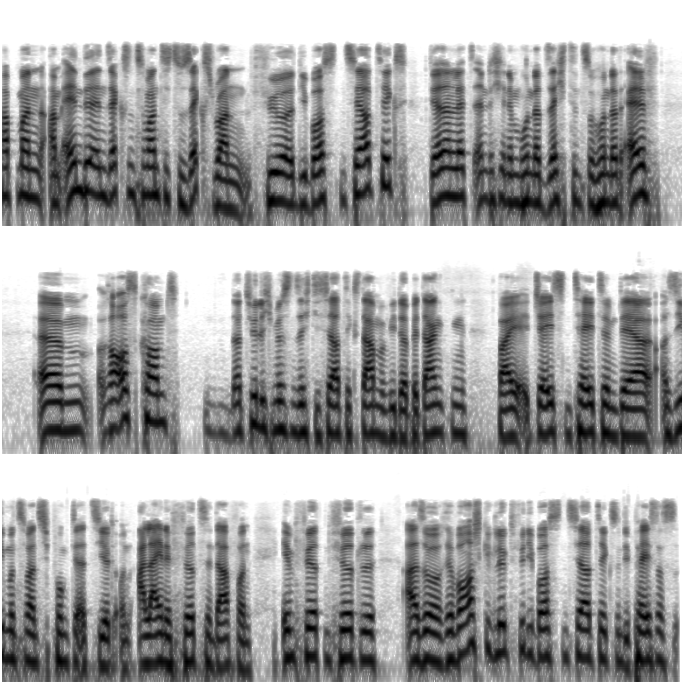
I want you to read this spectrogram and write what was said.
hat man am Ende einen 26 zu 6 Run für die Boston Celtics, der dann letztendlich in einem 116 zu 111 ähm, rauskommt. Natürlich müssen sich die Celtics da mal wieder bedanken bei Jason Tatum, der 27 Punkte erzielt und alleine 14 davon im vierten Viertel. Also Revanche geglückt für die Boston Celtics und die Pacers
